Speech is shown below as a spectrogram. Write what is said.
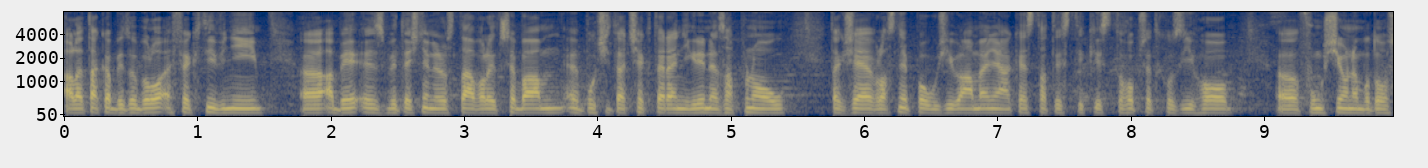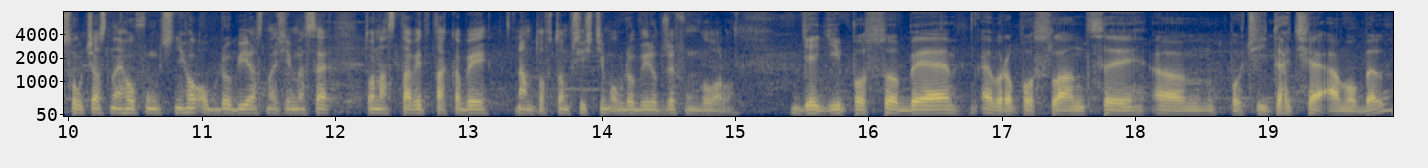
ale tak, aby to bylo efektivní, aby zbytečně nedostávali třeba počítače, které nikdy nezapnou. Takže vlastně používáme nějaké statistiky z toho předchozího funkčního nebo toho současného funkčního období a snažíme se to nastavit tak, aby nám to v tom příštím období dobře fungovalo. Dědí po sobě europoslanci um, počítače a mobil?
